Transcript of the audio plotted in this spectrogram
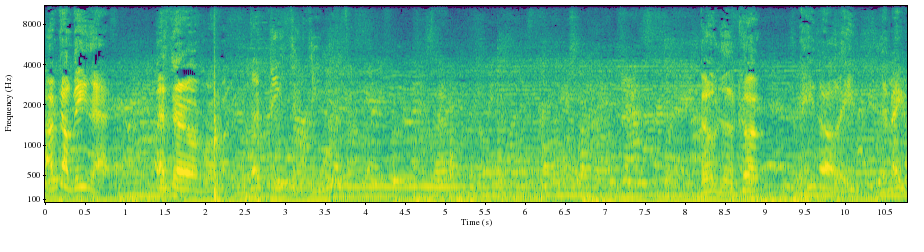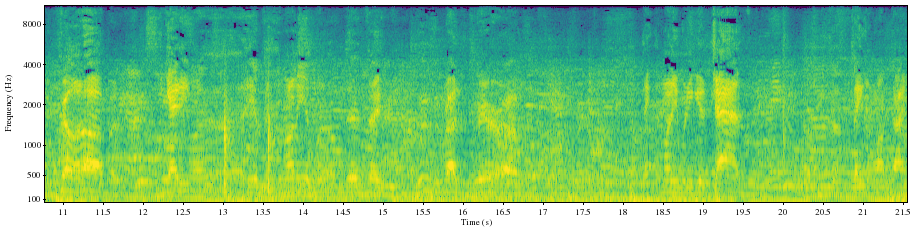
I'm still eating that. That's there over like 15, 16 years. Go to the cook. He know he they make him fill it up, you can't even uh, he put the money and put it up there. and Say, "Who's the rest of the beer?" Um, take the money when you get a chance. It doesn't take a long time.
